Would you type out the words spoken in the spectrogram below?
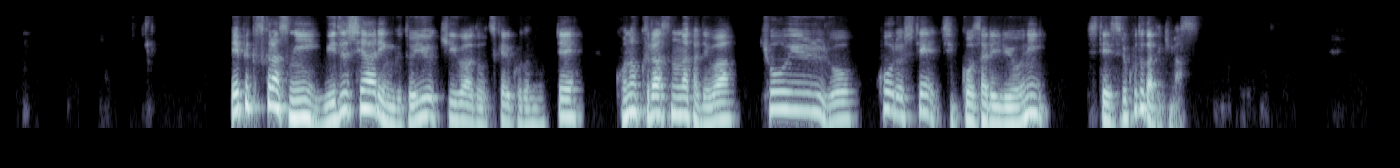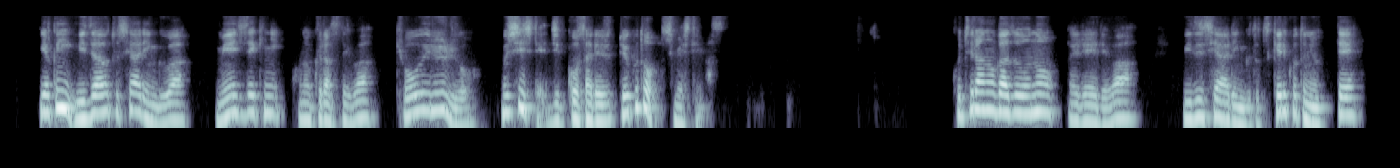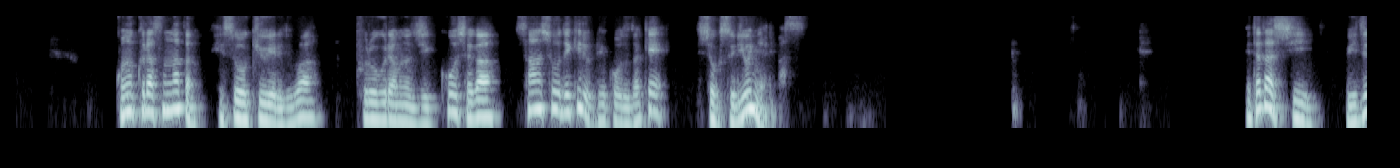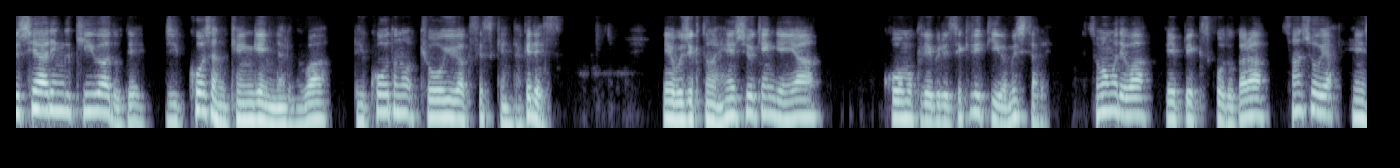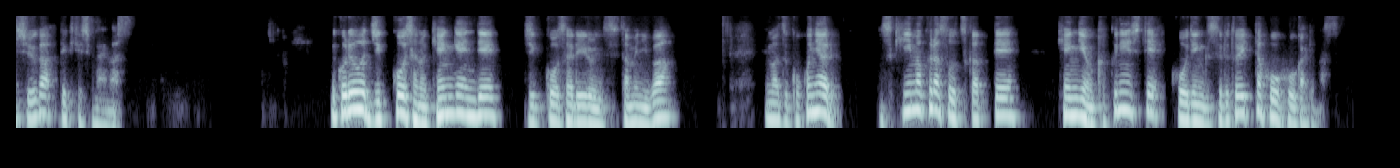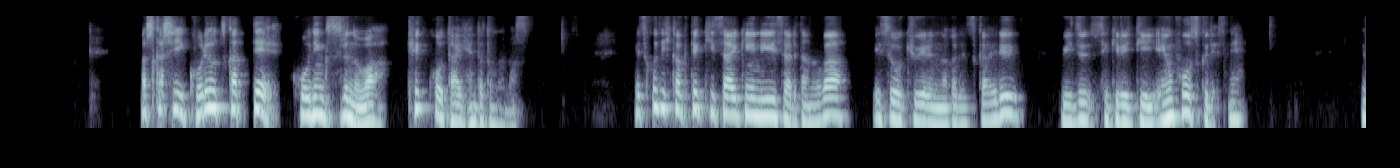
Apex クラスに with sharing というキーワードをつけることによって、このクラスの中では共有ルールを考慮して実行されるように指定することができます。逆に without sharing は明示的にこのクラスでは共有ルールを無視して実行されるということを示しています。こちらの画像の例では、with sharing とつけることによって、このクラスの中の SOQL では、プログラムの実行者が参照できるレコードだけ取得するようになります。ただし、with sharing キーワードで実行者の権限になるのは、レコードの共有アクセス権だけです。オブジェクトの編集権限や項目レベルセキュリティが無視され、そのままでは APX コードから参照や編集ができてしまいます。これを実行者の権限で実行されるようにするためには、まずここにあるスキーマクラスを使って権限を確認してコーディングするといった方法があります。しかし、これを使ってコーディングするのは結構大変だと思います。そこで比較的最近リリースされたのが SOQL の中で使える With Security Enforce ですね。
